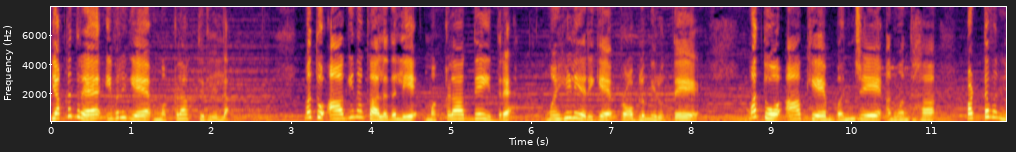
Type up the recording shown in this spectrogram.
ಯಾಕಂದ್ರೆ ಇವರಿಗೆ ಮಕ್ಕಳಾಗ್ತಿರ್ಲಿಲ್ಲ. ಮತ್ತು ಆಗಿನ ಕಾಲದಲ್ಲಿ ಮಕ್ಕಳಾಗದೇ ಇದ್ರೆ ಮಹಿಳೆಯರಿಗೆ ಪ್ರಾಬ್ಲಮ್ ಇರುತ್ತೆ. ಮತ್ತು ಆಕೆ ಬಂಜೆ ಅನ್ನುವಂತಹ ಪಟ್ಟವನ್ನ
